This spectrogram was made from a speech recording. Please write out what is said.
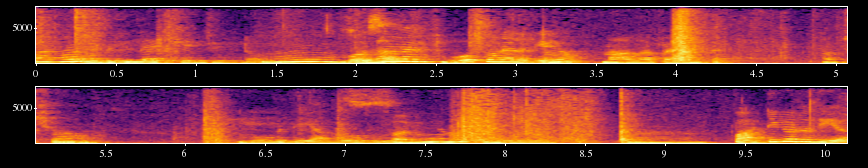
ਉਹਦੇ ਲਈ ਲੈ ਕੇ ਜੀ ਬਹੁਤ ਸੋਹਣਾ। ਹੈ, ਬਹੁਤ ਸੋਹਣਾ ਲੱਗੇਗਾ। ਨਾਲਾ ਪੈਂਟ। ਅੱਛਾ। ਬਹੁਤ ਵਧੀਆ ਬਹੁਤ ਸੋਹਣੀ ਹੈ ਨਾ? ਹਾਂ। ਪਾਰਟੀ ਕਦੋਂ ਦੀ ਆ?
